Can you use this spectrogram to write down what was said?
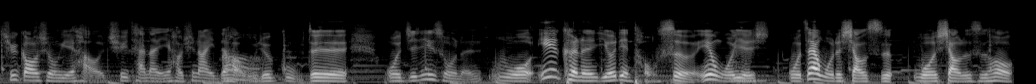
去高雄也好，去台南也好，去哪里都好，我嗯就顾。对对对，我竭尽所能。我因为可能有点投射，因为我也、嗯我在我的小时，我小的时候，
